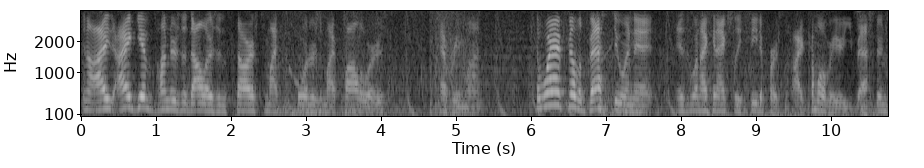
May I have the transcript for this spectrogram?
you know, I, I give hundreds of dollars in stars to my supporters and my followers every month. The way I feel the best doing it is when I can actually see the person. All right, come over here, you bastard.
